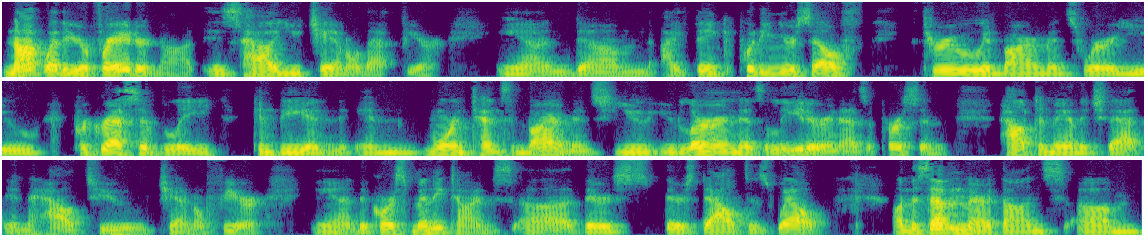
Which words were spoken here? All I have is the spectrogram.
not whether you're afraid or not, is how you channel that fear. And um, I think putting yourself through environments where you progressively can be in in more intense environments you you learn as a leader and as a person how to manage that and how to channel fear and of course many times uh, there's there's doubt as well on the seven marathons um,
